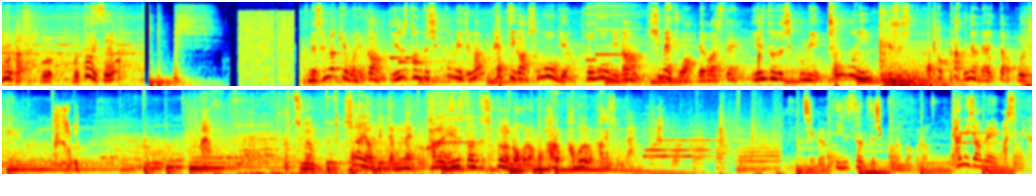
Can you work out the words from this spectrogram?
뭐야? 뭐, 뭐 또 있어요? 근데 생각해보니까 인스턴트 식품이지만 패티가 소고기야 소고기가 힘에 좋아 내가 봤을 때 인스턴트 식품이 충분히 이길 수 있습니다 격파 그냥 내가 이따가 보여줄게 지금 시간이 없기 때문에 다른 인스턴트 식품을 먹으러 바로 가보도록 하겠습니다 지금 인스턴트 식품을 먹으러 편의점에 왔습니다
